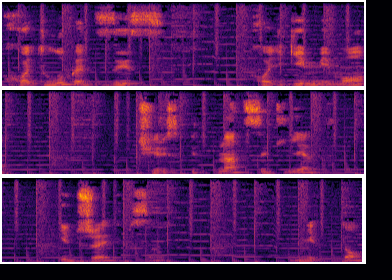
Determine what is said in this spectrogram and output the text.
Хоть look at this, хоть give me через 15 лет и Джефферсон не то.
